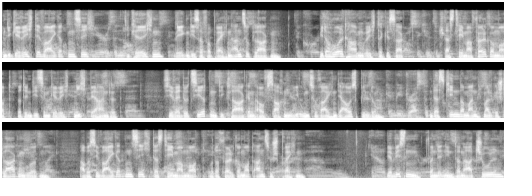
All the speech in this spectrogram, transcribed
Und die Gerichte weigerten sich, die Kirchen wegen dieser Verbrechen anzuklagen. Wiederholt haben Richter gesagt, das Thema Völkermord wird in diesem Gericht nicht behandelt. Sie reduzierten die Klagen auf Sachen wie unzureichende Ausbildung und dass Kinder manchmal geschlagen wurden aber sie weigerten sich, das Thema Mord oder Völkermord anzusprechen. Wir wissen von den Internatsschulen,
